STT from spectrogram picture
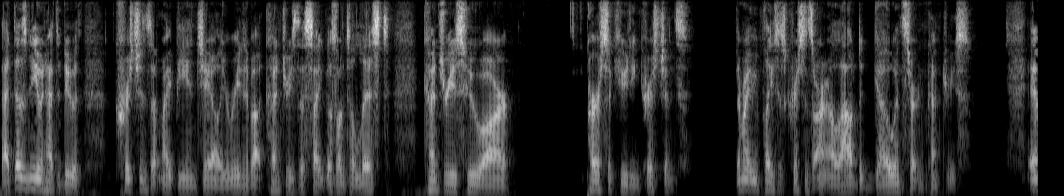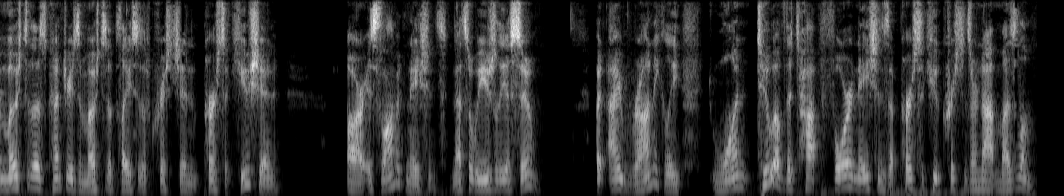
That doesn't even have to do with Christians that might be in jail. You're reading about countries. The site goes on to list countries who are persecuting Christians. There might be places Christians aren't allowed to go in certain countries. And most of those countries and most of the places of Christian persecution are Islamic nations. And that's what we usually assume. But ironically, one, two of the top four nations that persecute Christians are not Muslim.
